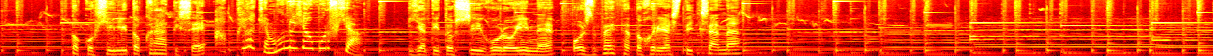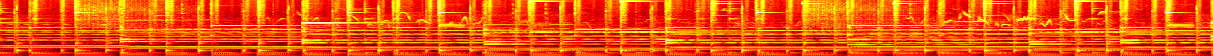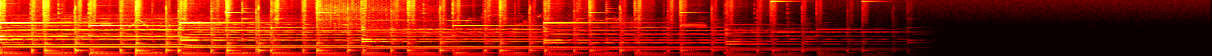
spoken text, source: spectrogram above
Το κοχύλι το κράτησε απλά και μόνο για ομορφιά. Γιατί το σίγουρο είναι πως δεν θα το χρειαστεί ξανά.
